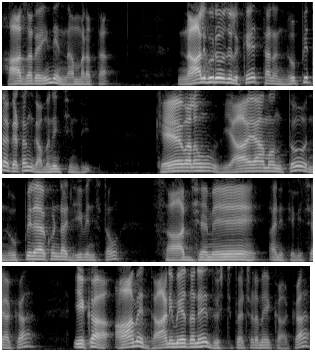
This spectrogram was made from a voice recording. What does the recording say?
హాజరైంది నమ్రత. నాలుగు రోజులకే తన నొప్పి తగ్గటం గమనించింది. కేవలం వ్యాయామంతో నొప్పి లేకుండా జీవించటం సాధ్యమే అని తెలిసాక ఇక ఆమె దాని మీదనే దృష్టి పెట్టడమే కాక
